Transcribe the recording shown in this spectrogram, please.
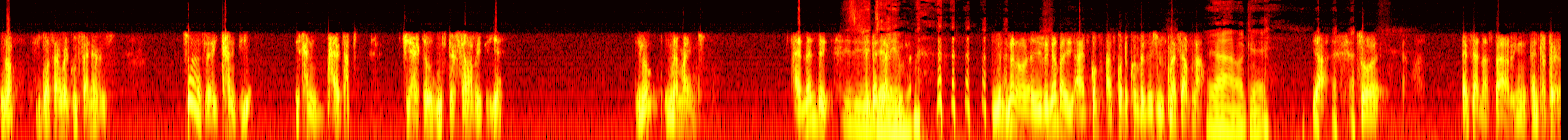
you know, because I work with finance. So I said, it can't be. You can't buy that vehicle with the salary, yeah? You know, in my mind. And then they. This you and then tell like- him. No, no, remember, I've got, I've got a conversation with myself now. yeah, okay. Yeah. So, as an aspiring entrepreneur,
